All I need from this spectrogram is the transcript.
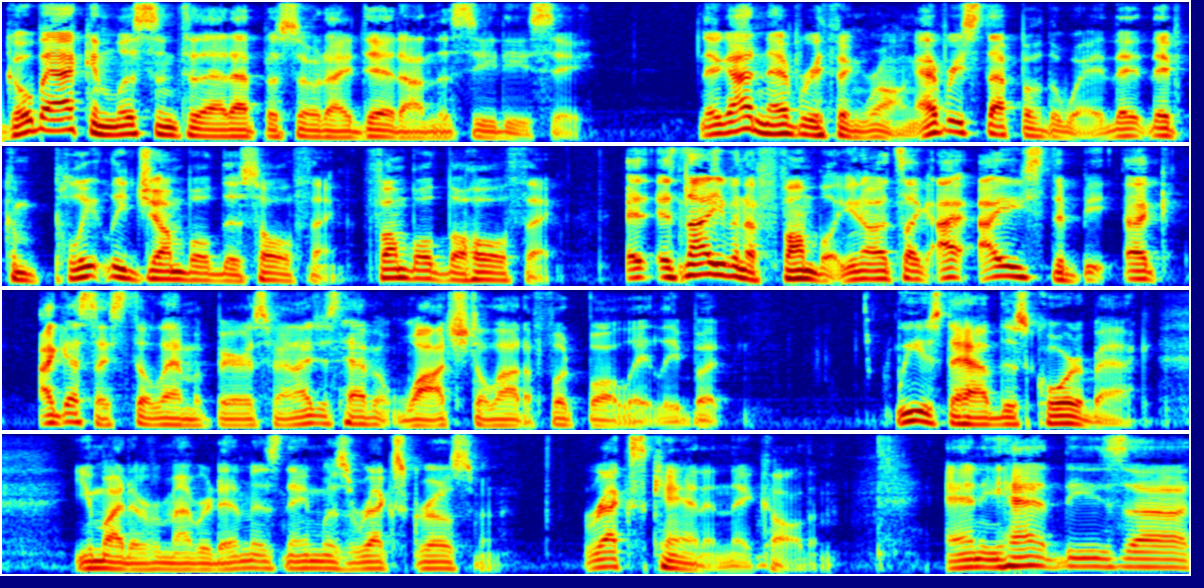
Go back and listen to that episode I did on the CDC. They've gotten everything wrong, every step of the way. They, they've completely jumbled this whole thing, fumbled the whole thing. It, it's not even a fumble. You know, it's like I, I used to be, like, I guess I still am a Bears fan. I just haven't watched a lot of football lately, but we used to have this quarterback. You might have remembered him. His name was Rex Grossman. Rex Cannon, they called him. And he had these uh,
